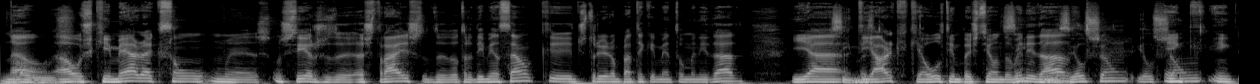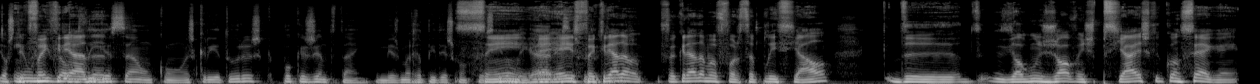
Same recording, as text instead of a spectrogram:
não. Aos... Há os Chimera que são umas, uns seres de, astrais de, outra dimensão que destruíram praticamente a humanidade. E há sim, The Ark, que é o último bastião da sim, humanidade. Mas eles são, eles são, em, eles têm um nível criada... de ligação com as criaturas que pouca gente tem, mesmo a rapidez com que sim, ligar. É, é isso. Foi criada, foi criada uma força policial de, de, de, alguns jovens especiais que conseguem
